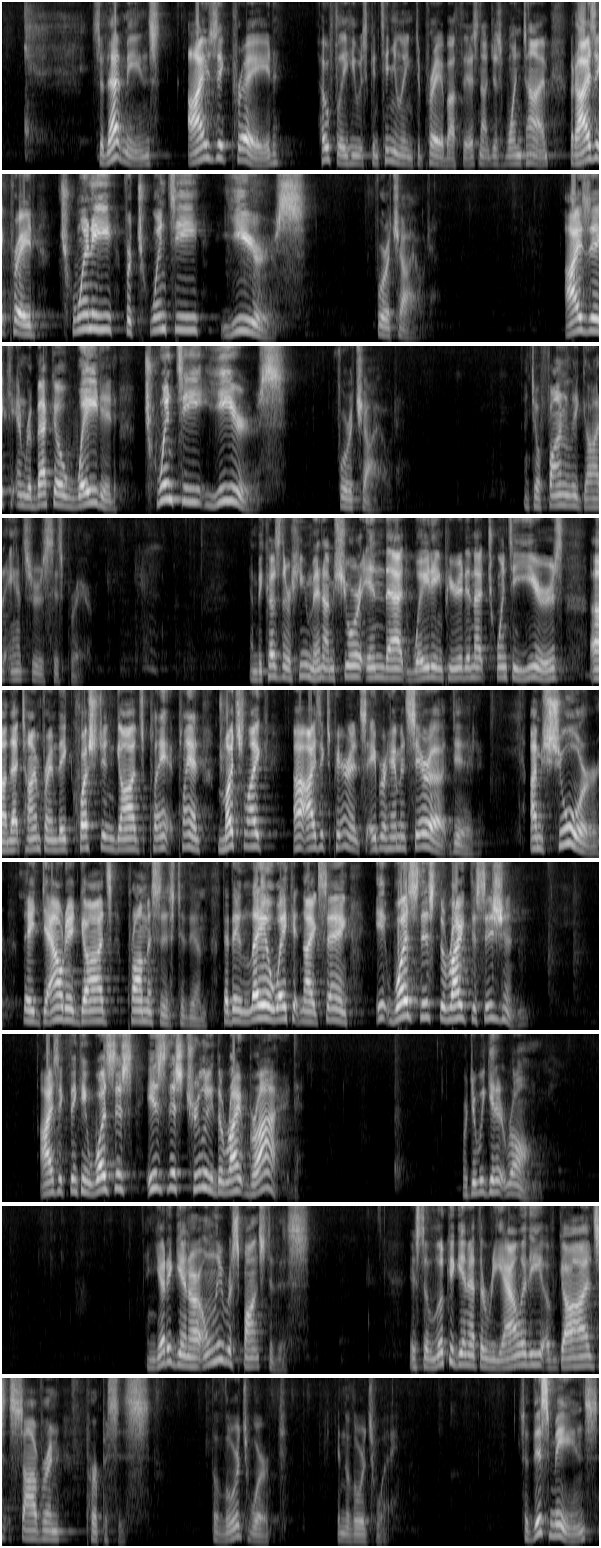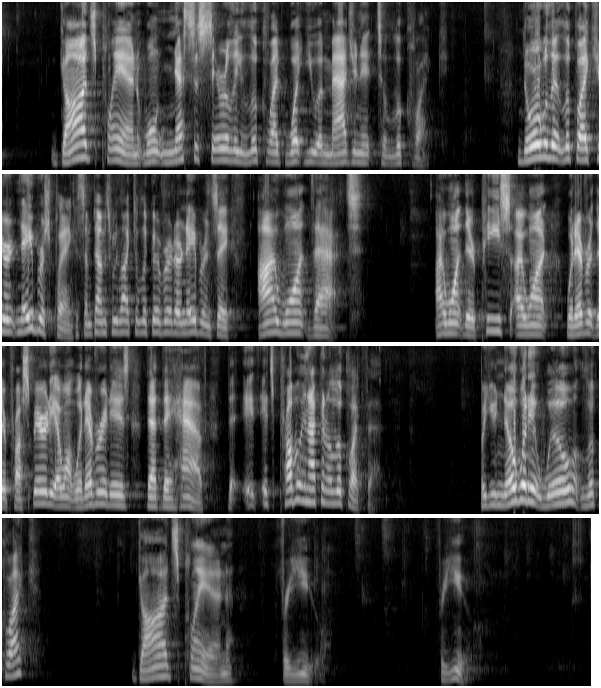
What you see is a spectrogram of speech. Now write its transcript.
So that means Isaac prayed Hopefully, he was continuing to pray about this, not just one time. But Isaac prayed 20 for 20 years for a child. Isaac and Rebekah waited 20 years for a child until finally God answers his prayer. And because they're human, I'm sure in that waiting period, in that 20 years, uh, that time frame, they questioned God's plan, plan much like uh, Isaac's parents, Abraham and Sarah, did. I'm sure they doubted God's promises to them, that they lay awake at night saying, it, Was this the right decision? Isaac thinking, was this, Is this truly the right bride? Or did we get it wrong? And yet again, our only response to this is to look again at the reality of God's sovereign purposes. The Lord's work in the Lord's way. So this means God's plan won't necessarily look like what you imagine it to look like. Nor will it look like your neighbor's plan, because sometimes we like to look over at our neighbor and say, I want that. I want their peace. I want whatever, their prosperity. I want whatever it is that they have. It's probably not going to look like that. But you know what it will look like? God's plan for you for you.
